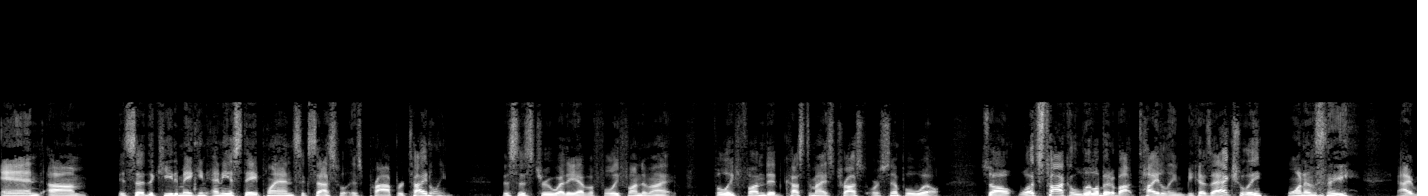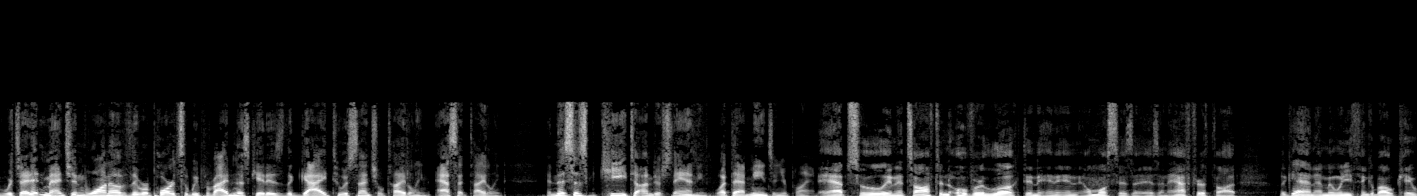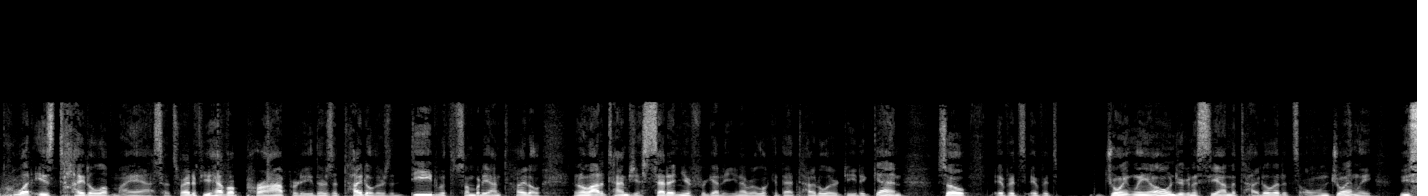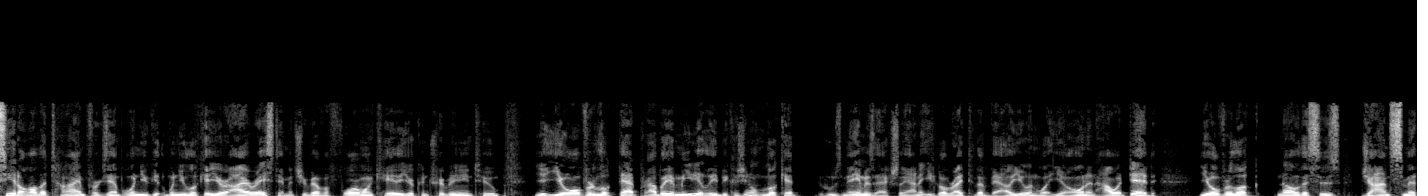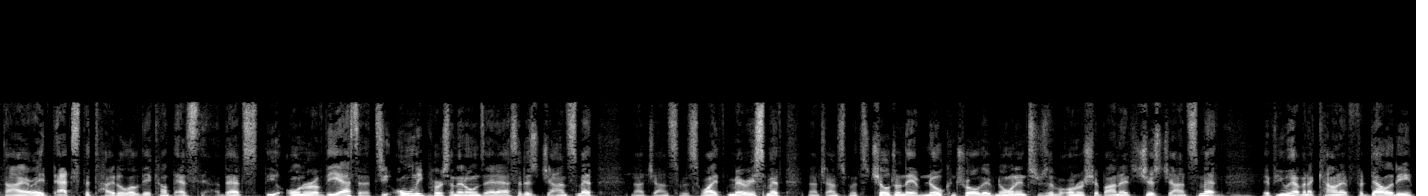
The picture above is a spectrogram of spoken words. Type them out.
And um, it said the key to making any estate plan successful is proper titling. This is true whether you have a fully funded, fully funded customized trust or simple will. So let's talk a little bit about titling because actually one of the, I, which I didn't mention, one of the reports that we provide in this kit is the guide to essential titling, asset titling. And this is key to understanding what that means in your plan. Absolutely. And it's often overlooked and, and, and almost as, a, as an afterthought again, I mean, when you think about, okay, what is title of my assets, right? If you have a property, there's a title, there's a deed with somebody on title. And a lot of times you set it and you forget it. You never look at that title or deed again. So if it's, if it's, jointly owned, you're going to see on the title that it's owned jointly. You see it all the time. For example, when you get when you look at your IRA statements, you have a 401k that you're contributing to. You, you overlook that probably immediately because you don't look at whose name is actually on it. You go right to the value and what you own and how it did you overlook no this is john smith ira that's the title of the account. That's the, that's the owner of the asset. That's the only person that owns that asset is john smith. Not john smith's wife mary smith. Not john smith's children. They have no control. They have no interest of ownership on it. It's just john smith. If you have an account at fidelity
